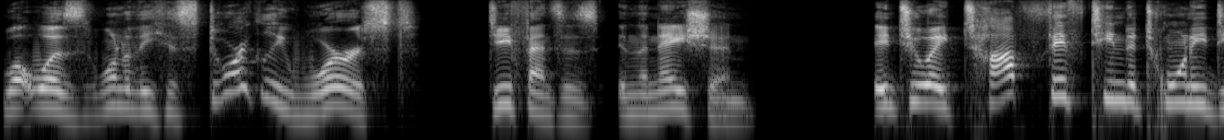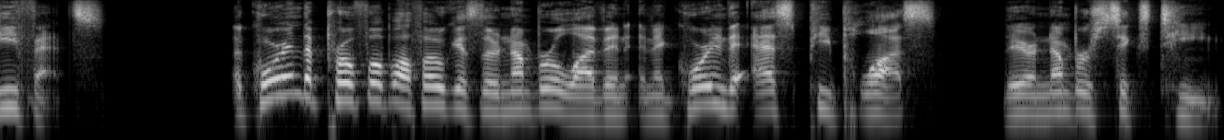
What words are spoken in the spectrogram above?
what was one of the historically worst defenses in the nation into a top 15 to 20 defense. According to Pro Football Focus, they're number 11, and according to SP Plus, they are number 16.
